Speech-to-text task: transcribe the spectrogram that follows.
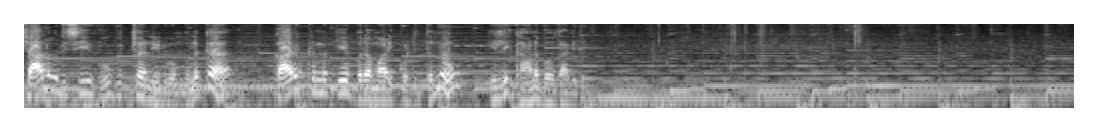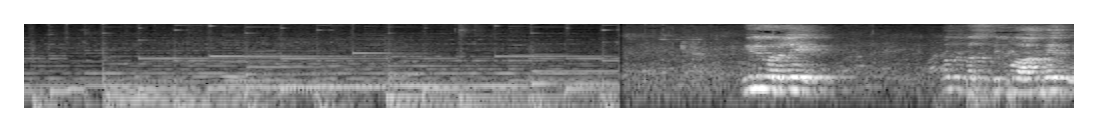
ಶಾಲು ಹೊದಿಸಿ ಹೂಗುಚ್ಛ ನೀಡುವ ಮೂಲಕ ಕಾರ್ಯಕ್ರಮಕ್ಕೆ ಬರಮಾಡಿಕೊಂಡಿದ್ದನ್ನು ಇಲ್ಲಿ ಕಾಣಬಹುದಾಗಿದೆ. ಹಿರಿಯೂರಲ್ಲಿ ಒಂದು ಬಸ್ ಡಿಪೋ ಆಗಬೇಕು.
